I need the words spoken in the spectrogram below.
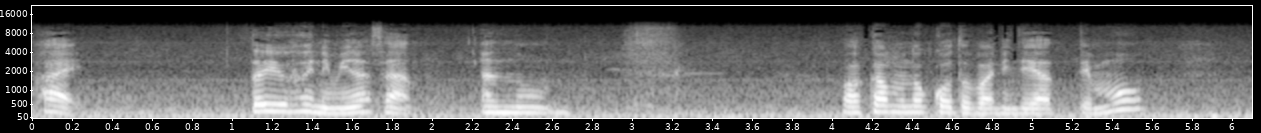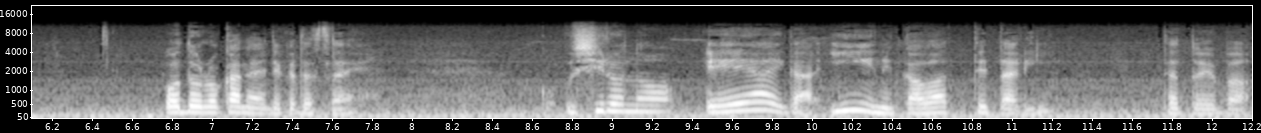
はい。というふうに皆さんあの若者言葉に出会っても驚かないでください。後ろの AI がいいに変わってたり例えば、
